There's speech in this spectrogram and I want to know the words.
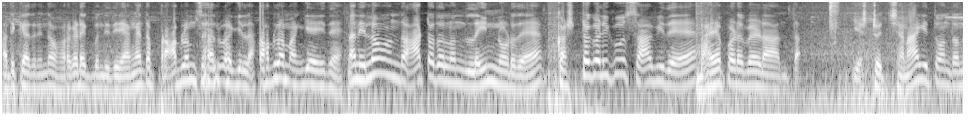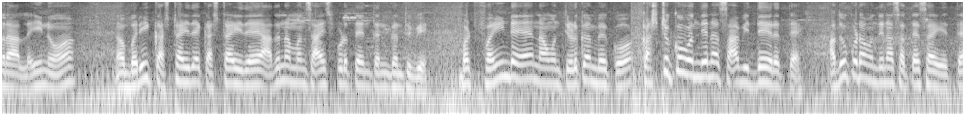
ಅದಕ್ಕೆ ಅದರಿಂದ ಹೊರಗಡೆಗೆ ಬಂದಿದ್ದೀನಿ. ಹಂಗಂತ ಪ್ರಾಬ್ಲಮ್ ಸಾಲ್ವ್ ಆಗಿಲ್ಲ. ಪ್ರಾಬ್ಲಮ್ ಹಂಗೆ ಇದೆ. ನಾನು ಎಲ್ಲೋ ಒಂದು ಆಟೋದಲ್ಲಿ ಒಂದು ಲೈನ್ ನೋಡಿದೆ. ಕಷ್ಟಗಳಿಗೂ ಸಾವಿದೆ. ಭಯಪಡಬೇಡ ಅಂತ. ಎಷ್ಟು ಚೆನ್ನಾಗಿತ್ತು ಅಂತಂದ್ರೆ ಆ ಲೈನು. ನಾವು ಬರೀ ಕಷ್ಟ ಇದೆ ಕಷ್ಟ ಇದೆ ಅದು ನಮ್ಮನ್ನು ಸಾಯಿಸ್ಬಿಡುತ್ತೆ ಅಂತ ಅನ್ಕೊಂತೀವಿ. ಬಟ್ ಫೈಂಡೇ ನಾವು ಒಂದು ತಿಳ್ಕೊಬೇಕು, ಕಷ್ಟಕ್ಕೂ ಒಂದಿನ ಸಾವಿದ್ದೇ ಇರುತ್ತೆ. ಅದು ಕೂಡ ಒಂದಿನ ಸತ್ಯ ಸಾಯುತ್ತೆ.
